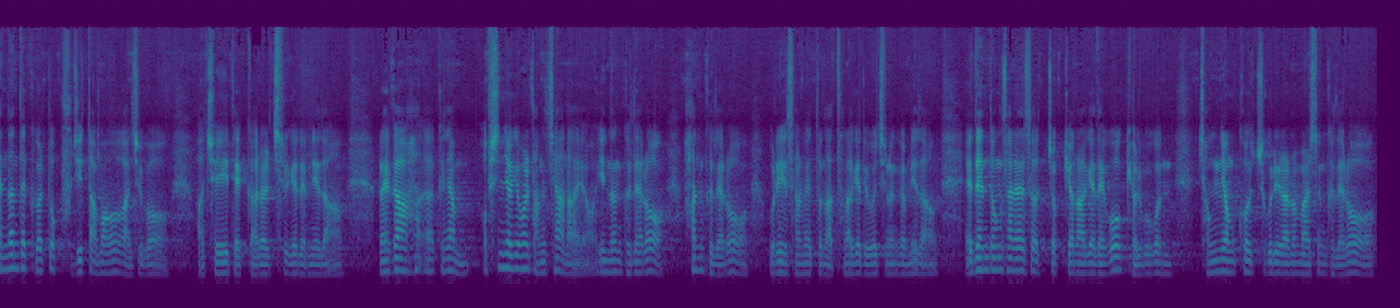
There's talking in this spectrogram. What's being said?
했는데 그걸 또 굳이 따먹어가지고 아, 죄의 대가를 치르게 됩니다. 그러니까 그냥 업신여김을 당치 않아요. 있는 그대로 한 그대로 우리 삶에 또 나타나게 되어지는 겁니다. 에덴 동산에서 쫓겨나게 되고 결국은 정령코 죽으리라는 말씀 그대로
